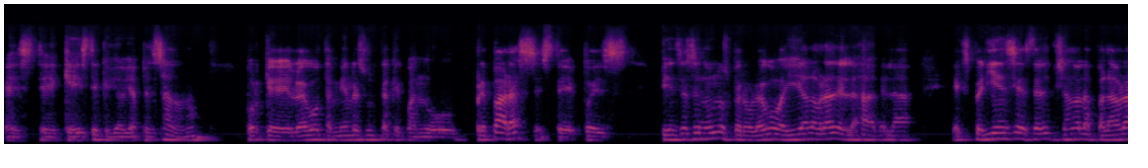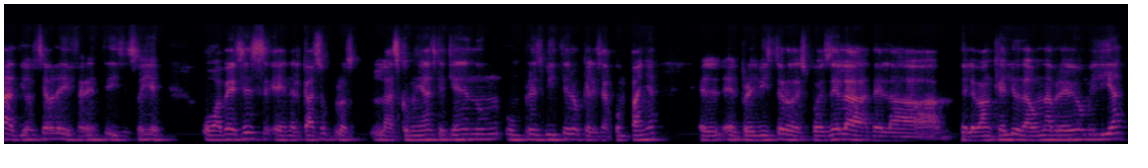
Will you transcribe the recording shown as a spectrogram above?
este, que este que yo había pensado, ¿no? Porque luego también resulta que cuando preparas, este, pues piensas en unos, pero luego ahí a la hora de la, de la experiencia de estar escuchando la palabra, Dios se habla diferente y dices, oye, o a veces en el caso, los, las comunidades que tienen un, un presbítero que les acompaña, el, presbítero después de la, de la, del Evangelio da una breve homilía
